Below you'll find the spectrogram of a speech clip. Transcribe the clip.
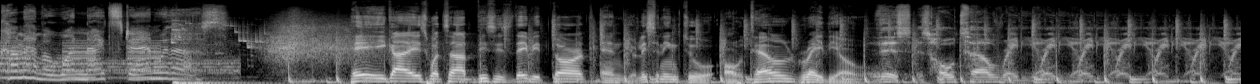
Come have a one night stand with us. Hey guys, what's up? This is David Thorpe, and you're listening to Hotel Radio. This is Hotel Radio. Radio. Radio. Radio. Radio. Radio. Radio.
